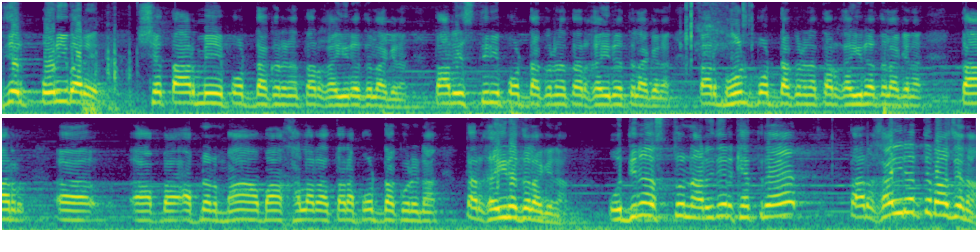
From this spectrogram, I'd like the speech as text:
নিজের পরিবারে সে তার মেয়ে পর্দা করে না, তার গাইরাতে লাগে না। তার স্ত্রী পর্দা করে না, তার গাইরাতে লাগে না। তার বোন পর্দা করে না, তার গাইরাতে লাগে না। তার আপনার মা বা খালারা তারা পর্দা করে না, তার গাইরাতে লাগে না। অধীনস্থ নারীদের ক্ষেত্রে তার গাইরাতে বাজে না।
